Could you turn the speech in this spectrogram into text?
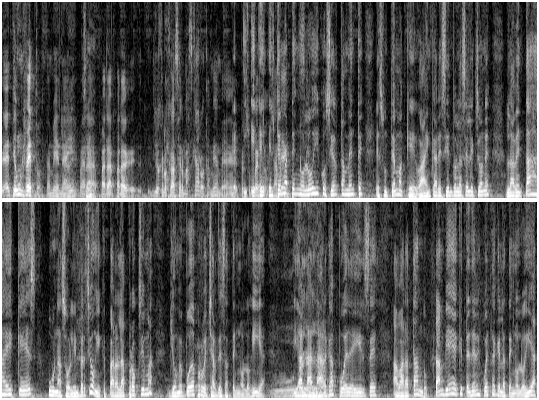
eh, tengo un reto también ahí para, sí. para, para, eh, yo creo que va a ser más caro también, ¿verdad? el Eh, el, el tema tecnológico ciertamente es un tema que va encareciendo las elecciones. La ventaja es que es una sola inversión y que para la próxima yo me puedo aprovechar de esa tecnología Uh, y a la larga puede irse abaratando. También hay que tener en cuenta que la tecnología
